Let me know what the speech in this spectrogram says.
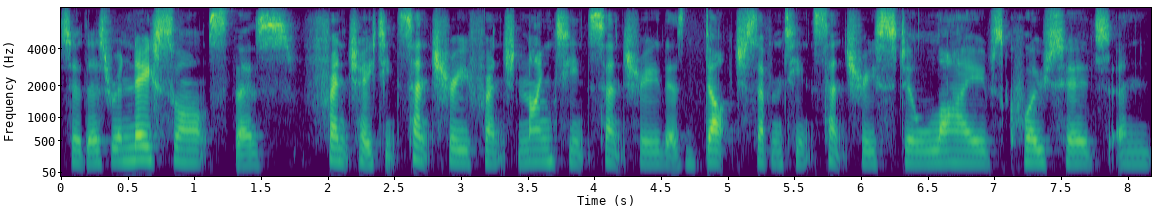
So there's Renaissance, there's French 18th century, French 19th century, there's Dutch 17th century still lives quoted and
